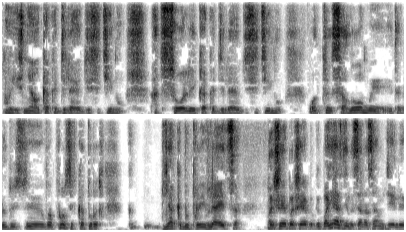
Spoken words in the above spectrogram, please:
выяснял, как отделяют десятину от соли, как отделяют десятину от соломы и так далее. То есть э, вопросы, в которых якобы проявляется большая-большая богобоязненность, а на самом деле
